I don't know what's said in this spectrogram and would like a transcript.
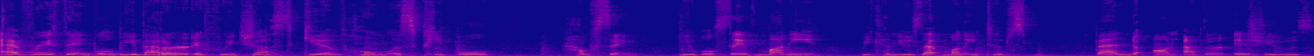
Everything will be better if we just give homeless people housing. We will save money. We can use that money to spend on other issues.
